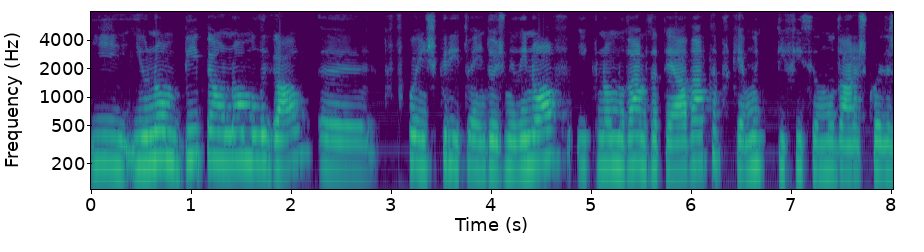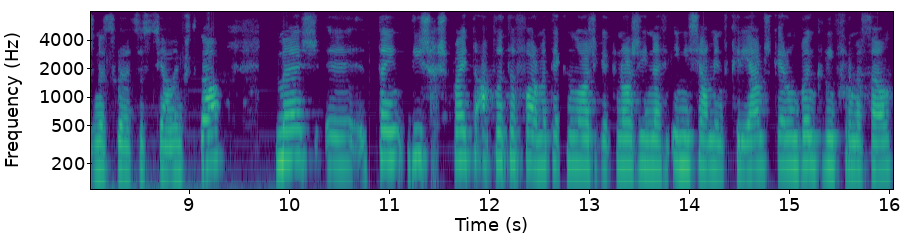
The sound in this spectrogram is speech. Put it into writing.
e, e, o nome BIP é um nome legal uh, que ficou inscrito em 2009 e que não mudámos até à data, porque é muito difícil mudar as coisas na Segurança Social em Portugal, mas uh, tem, diz respeito à plataforma tecnológica que nós in, inicialmente criámos, que era um banco de informação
